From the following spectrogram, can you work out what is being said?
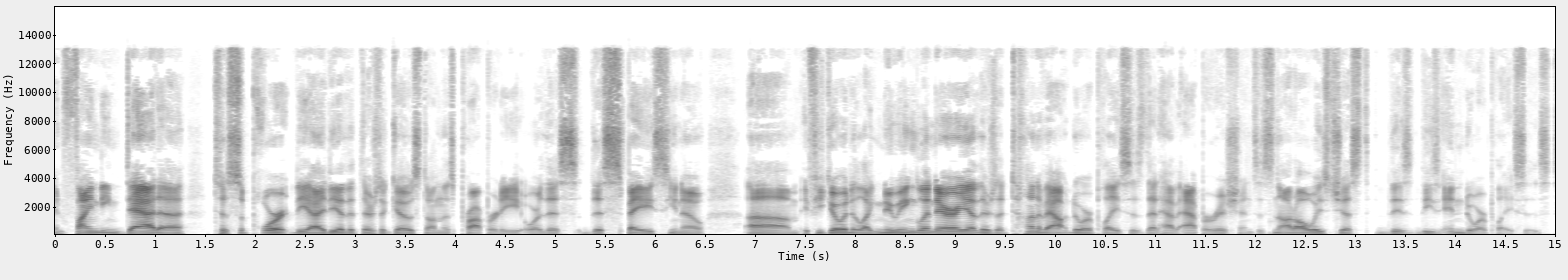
and finding data to support the idea that there's a ghost on this property or this this space, you know. Um, if you go into like New England area, there's a ton of outdoor places that have apparitions. It's not always just these these indoor places.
